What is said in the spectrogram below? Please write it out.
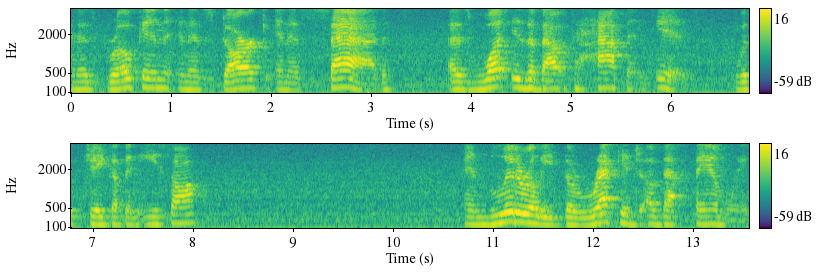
and as broken and as dark and as sad as what is about to happen is with Jacob and Esau, and literally the wreckage of that family,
